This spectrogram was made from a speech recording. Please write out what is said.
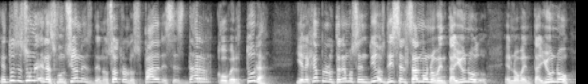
Entonces una de las funciones de nosotros los padres es dar cobertura. Y el ejemplo lo tenemos en Dios. Dice el Salmo 91, el 91,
